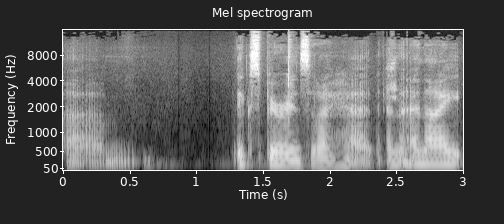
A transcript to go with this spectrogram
um, experience that I had. And, and I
